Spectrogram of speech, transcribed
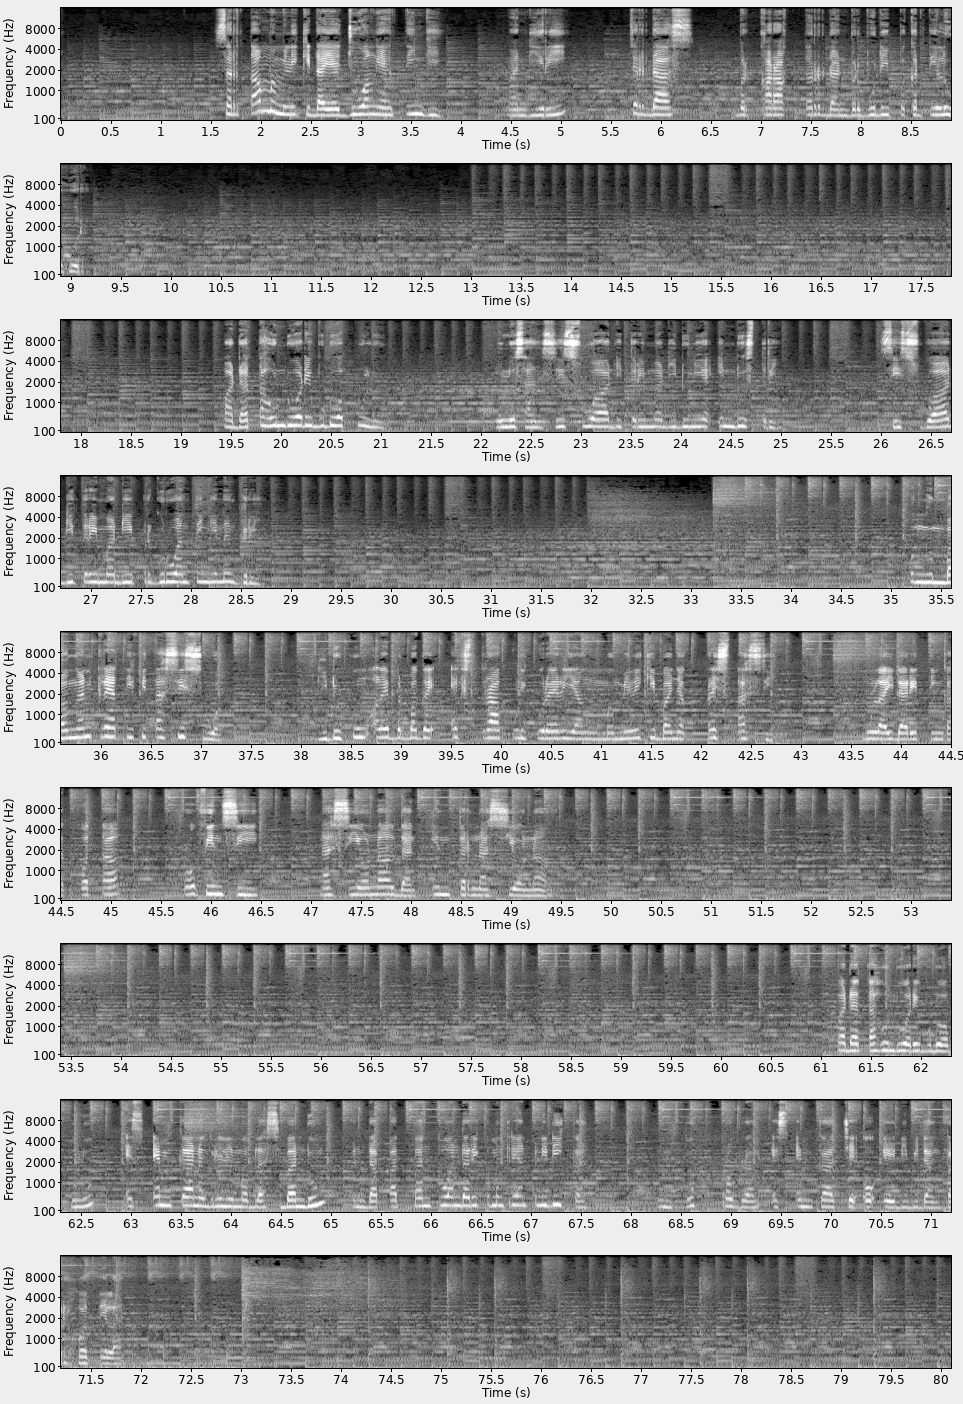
serta memiliki daya juang yang tinggi mandiri, cerdas, berkarakter, dan berbudi pekerti luhur. Pada tahun 2020, lulusan siswa diterima di dunia industri. Siswa diterima di perguruan tinggi negeri pengembangan kreativitas siswa didukung oleh berbagai ekstrakurikuler yang memiliki banyak prestasi, mulai dari tingkat kota, provinsi, nasional, dan internasional. Pada tahun 2020, SMK Negeri 15 Bandung mendapat bantuan dari Kementerian Pendidikan untuk program SMK COE di bidang perhotelan.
